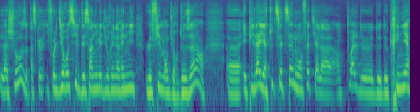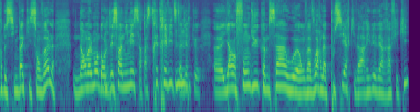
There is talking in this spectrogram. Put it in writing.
la chose, parce qu'il faut le dire aussi, le dessin animé dure une heure et demie, le film en dure deux heures. Et puis là, il y a toute cette scène où en fait, il y a la- un poil de, de- de crinière de Simba qui s'envole. Normalement, dans le dessin animé, ça passe très très vite, c'est-à-dire que euh, il y a un fondu comme ça où on va voir la poussière qui va arriver vers Rafiki.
